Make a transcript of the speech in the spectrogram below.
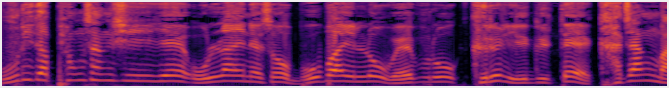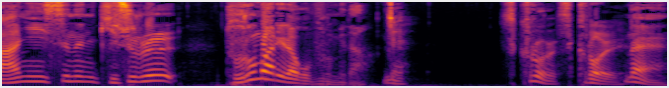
우리가 평상시에 온라인에서 모바일로 웹으로 글을 읽을 때 가장 많이 쓰는 기술을 두루마리라고 부릅니다. 네. 스크롤. 스크롤. 네.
